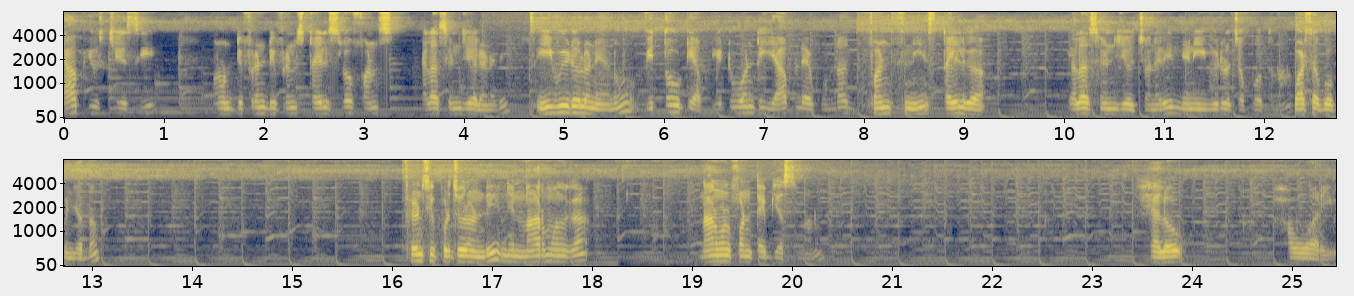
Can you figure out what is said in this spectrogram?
యాప్ యూస్ చేసి మనం డిఫరెంట్ డిఫరెంట్ స్టైల్స్లో ఫండ్స్ ఎలా సెండ్ చేయాలనేది. ఈ వీడియోలో నేను వితౌట్ యాప్ ఎటువంటి యాప్ లేకుండా ఫండ్స్ని స్టైల్గా ఎలా సెండ్ చేయొచ్చు అనేది నేను ఈ వీడియోలో చెప్పబోతున్నాను. వాట్సాప్ ఓపెన్ చేద్దాం. ఫ్రెండ్స్ ఇప్పుడు చూడండి నేను నార్మల్గా నార్మల్ ఫండ్ టైప్ చేస్తున్నాను. హలో హౌ ఆర్ యూ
